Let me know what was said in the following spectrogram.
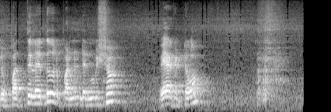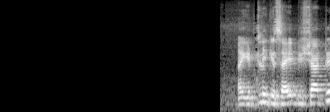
ஒரு பத்துலேருந்து ஒரு பன்னெண்டு நிமிஷம் வேகட்டும். நான் இட்லிக்கு சைட் டிஷ்ஷாட்டு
